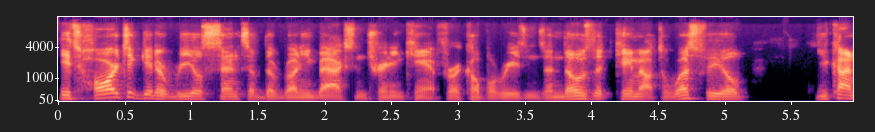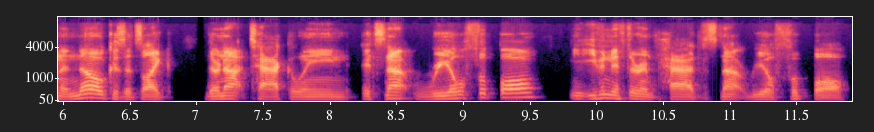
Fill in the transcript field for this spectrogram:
it's hard to get a real sense of the running backs in training camp for a couple reasons. And those that came out to Westfield, you kind of know because it's like they're not tackling, it's not real football. Even if they're in pads, it's not real football.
